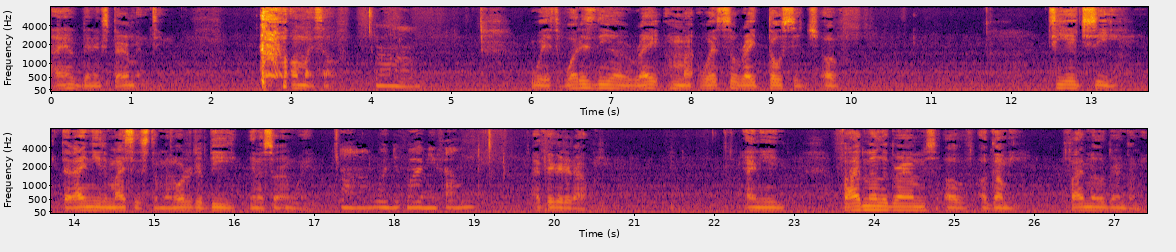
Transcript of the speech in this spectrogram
I have been experimenting on myself Uh-huh. with what is the uh, right what's the right dosage of THC that I need in my system in order to be in a certain way. Uh, what, what have you found? I figured it out. I need five milligrams of a gummy, five milligram gummy.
